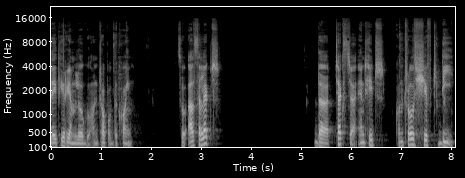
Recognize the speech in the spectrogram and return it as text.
the Ethereum logo on top of the coin. So I'll select the texture and hit Control Shift D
